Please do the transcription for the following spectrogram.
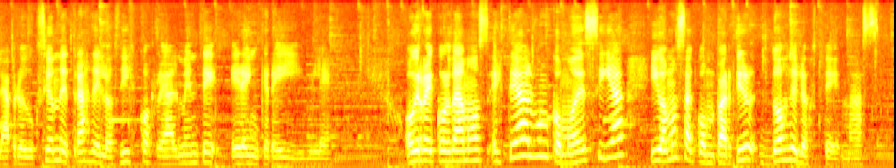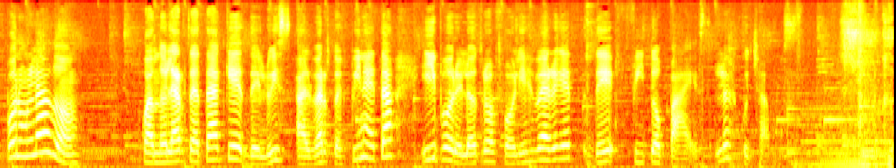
la producción detrás de los discos realmente era increíble. Hoy recordamos este álbum, como decía, y vamos a compartir dos de los temas. Por un lado, Cuando el arte ataque de Luis Alberto Spinetta y por el otro Folies Berget de Fito Páez. Lo escuchamos. Sé que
